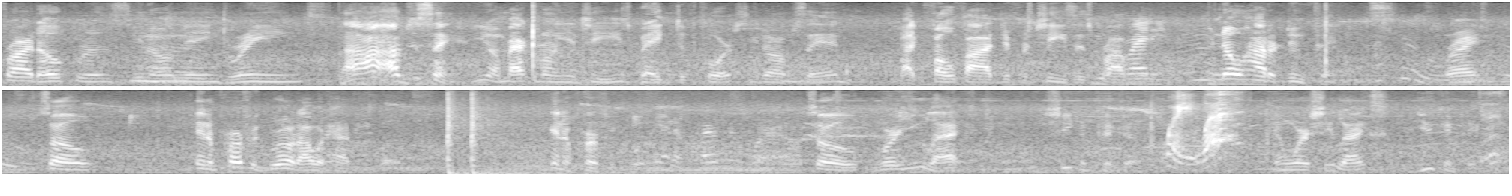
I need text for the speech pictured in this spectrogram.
Fried okras, you know what I mean, Mm-hmm. greens. I, I'm just saying, you know, macaroni and cheese, baked, of course. You know what I'm saying? Like four, five different cheeses, probably. ready. You know how to do things, right? So, in a perfect world, I would have you both. In a perfect world. In a perfect world. So where you lack, she can pick up, Wait, what? and where she lacks, you can pick up.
